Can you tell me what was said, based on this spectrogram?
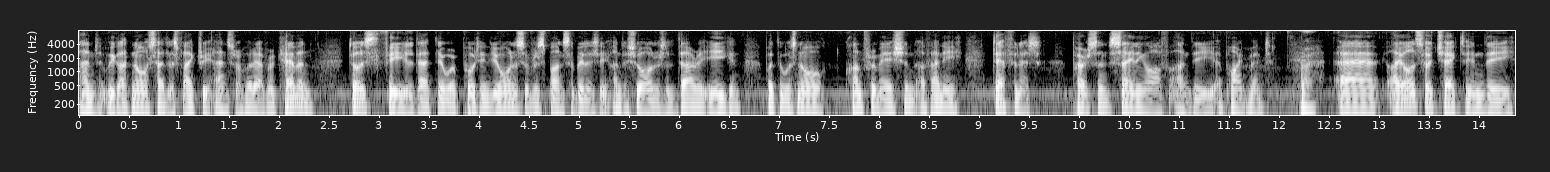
And we got no satisfactory answer, whatever. Kevin does feel that they were putting the onus of responsibility on the shoulders of Darragh Egan, but there was no confirmation of any definite person signing off on the appointment. Right. Uh, I also checked in the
